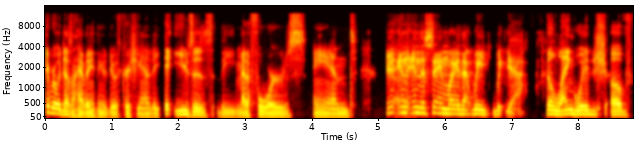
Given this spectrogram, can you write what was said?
it really doesn't have anything to do with Christianity. It uses the metaphors and In in, uh, in the same way that we, we yeah. the language of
